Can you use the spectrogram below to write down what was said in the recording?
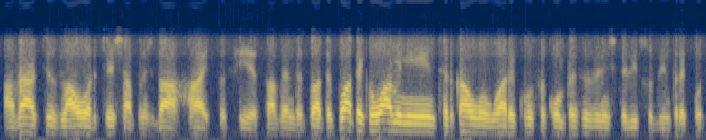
avea acces la orice și atunci da, hai să fie, să avem de toate. Poate că oamenii încercau oarecum să compenseze niște lipsuri din trecut.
